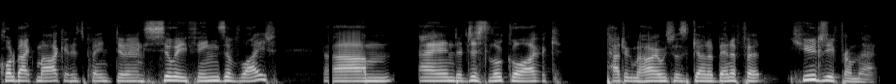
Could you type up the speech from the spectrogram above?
quarterback market, has been doing silly things of late, um, and it just looked like Patrick Mahomes was going to benefit hugely from that.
